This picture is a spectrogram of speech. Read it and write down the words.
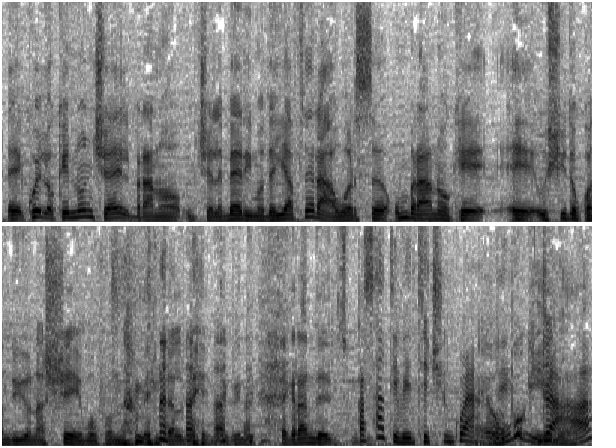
eh, quello che non c'è, il brano celeberrimo degli After Hours, un brano che è uscito quando io nascevo fondamentalmente, quindi la grande... Passati 25 anni? un pochino. Già?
